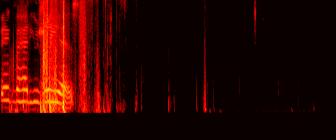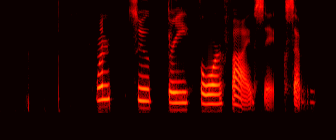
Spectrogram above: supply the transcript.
big the head usually is. One, two, three, four, five, six, seven.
